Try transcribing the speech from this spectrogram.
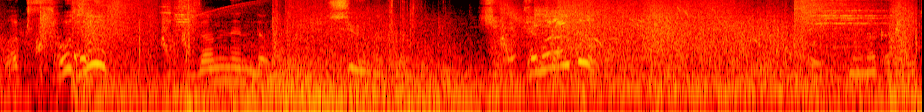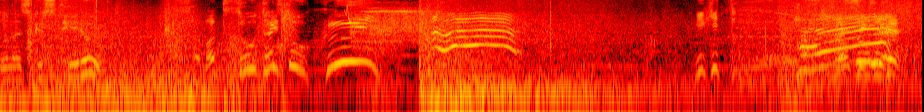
漠創造残念だが終幕だ消えてもらうぞこいつの中でおとなしくしていろ砂漠総体操封印ああ見切ったそうどけ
